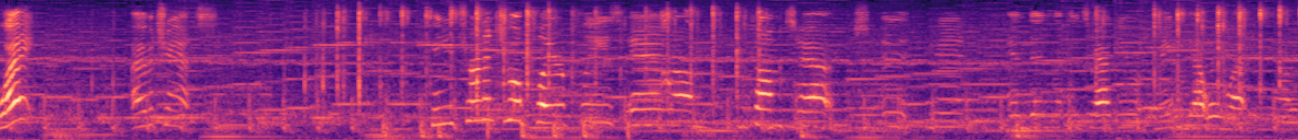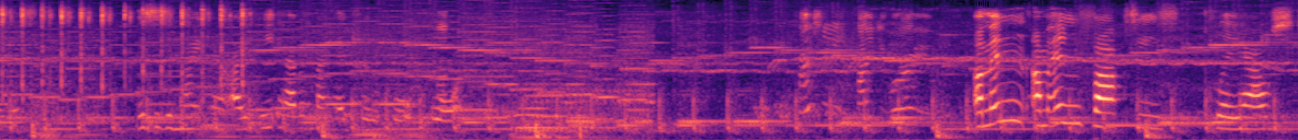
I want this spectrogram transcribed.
Wait! I have a chance. Can you turn into a player, please, and um, come tag, tag you? Maybe that will let me out of this. This is a nightmare. I hate having my head to the full floor. First, I didn't find you. Where are you? I'm in. I'm in Foxy's playhouse.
